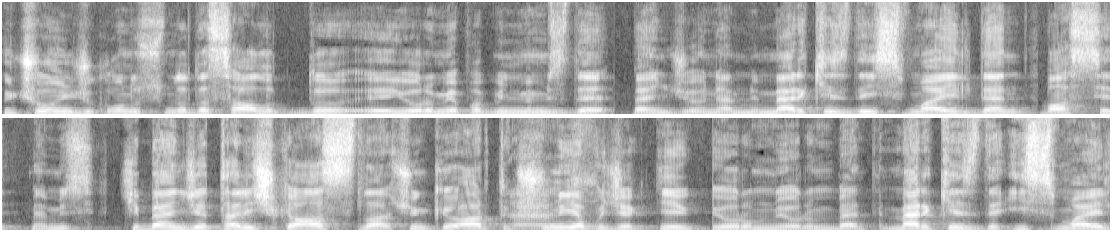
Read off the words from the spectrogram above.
3 oyuncu konusunda da sağlıklı e, yorum yapabilmemiz de bence önemli. Merkezde İsmail'den bahsetmemiz ki bence Talişka asla çünkü artık şunu Evet. yapacak diye yorumluyorum ben. Merkezde İsmail,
